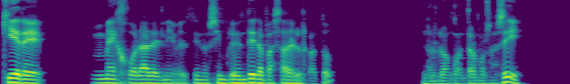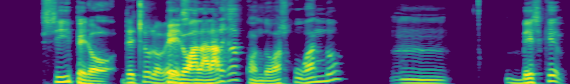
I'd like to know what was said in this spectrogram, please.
quiere mejorar el nivel, sino simplemente ir a pasar el rato. Nos lo encontramos así. Sí, pero De hecho, lo ves. Pero a la larga, cuando vas jugando, mm, ves que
